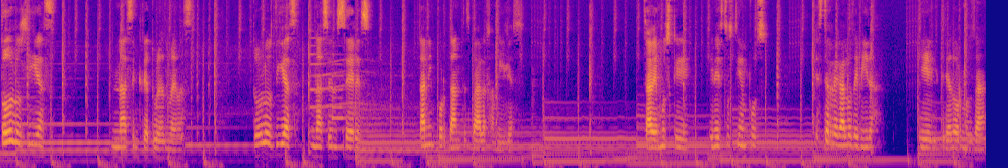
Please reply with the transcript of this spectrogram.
todos los días nacen criaturas nuevas. Todos los días nacen seres tan importantes para las familias. Sabemos que en estos tiempos este regalo de vida que el Creador nos da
